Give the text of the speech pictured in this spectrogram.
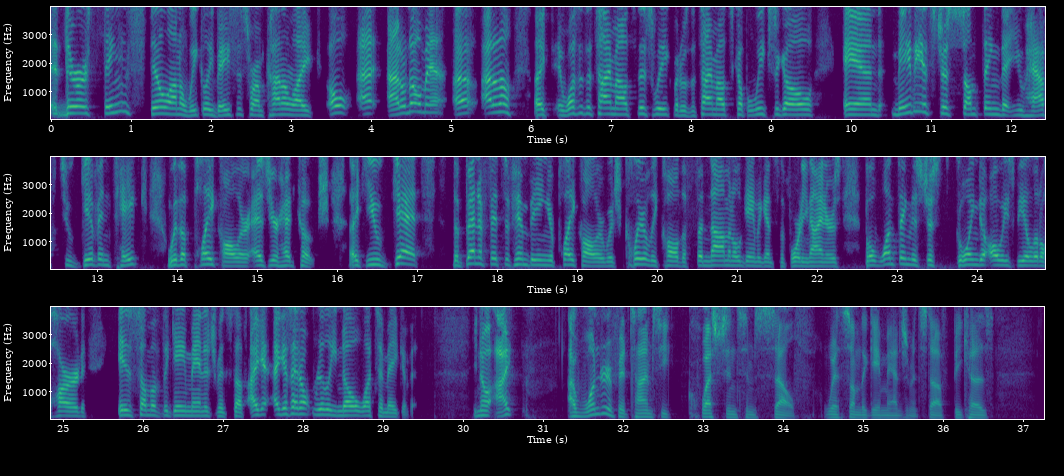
Eh, there are things still on a weekly basis where I'm kind of like, oh, I, I don't know, man. Uh, I don't know. Like it wasn't the timeouts this week, but it was the timeouts a couple weeks ago. And maybe it's just something that you have to give and take with a play caller as your head coach. Like you get the benefits of him being your play caller, which clearly called a phenomenal game against the 49ers. But one thing that's just going to always be a little hard is some of the game management stuff. I, I guess I don't really know what to make of it. You know, I I wonder if at times he questions himself with some of the game management stuff because –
